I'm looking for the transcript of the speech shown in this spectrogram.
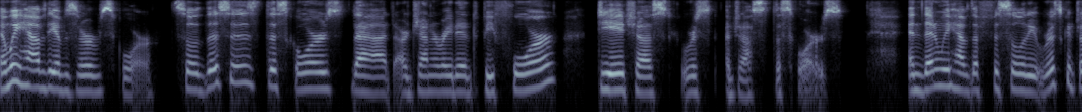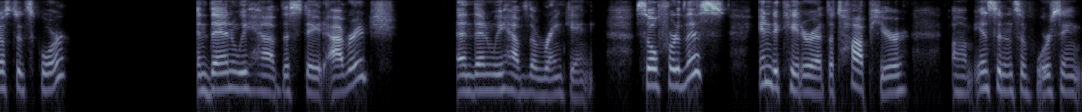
Then we have the observed score. So this is the scores that are generated before DHS risk adjusts the scores. And then we have the facility risk adjusted score. And then we have the state average. And then we have the ranking. So for this indicator at the top here, um, incidence of worsening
